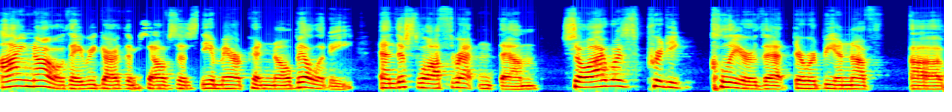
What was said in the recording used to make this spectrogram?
I know they regard themselves as the American nobility, and this law threatened them. So I was pretty clear that there would be enough uh,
